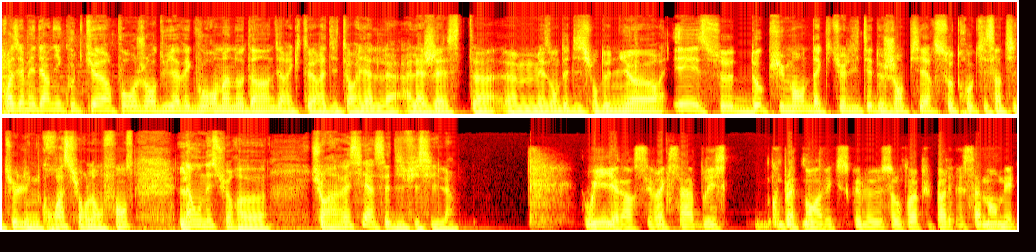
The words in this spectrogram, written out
Troisième et dernier coup de cœur pour aujourd'hui avec vous, Romain Naudin, directeur éditorial à la Geste, euh, maison d'édition de Niort, et ce document d'actualité de Jean-Pierre Sautreau qui s'intitule Une croix sur l'enfance. Là, on est sur, euh, sur un récit assez difficile. Oui, alors c'est vrai que ça brise complètement avec ce que le, ce dont on a pu parler récemment, mais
